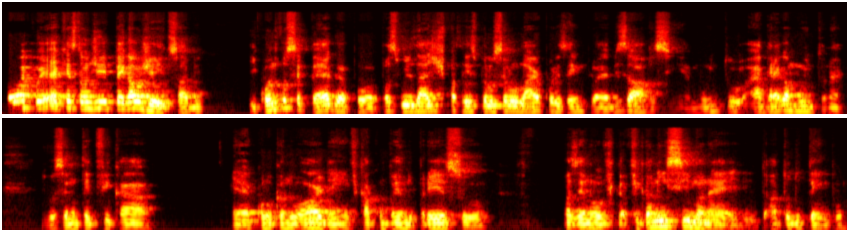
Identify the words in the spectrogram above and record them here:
Então é, é questão de pegar o jeito, sabe? E quando você pega, pô, a possibilidade de fazer isso pelo celular, por exemplo, é bizarro, assim, é muito, agrega muito, né? de você não ter que ficar é, colocando ordem, ficar acompanhando o preço, fazendo, fica, ficando em cima, né, a todo tempo.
